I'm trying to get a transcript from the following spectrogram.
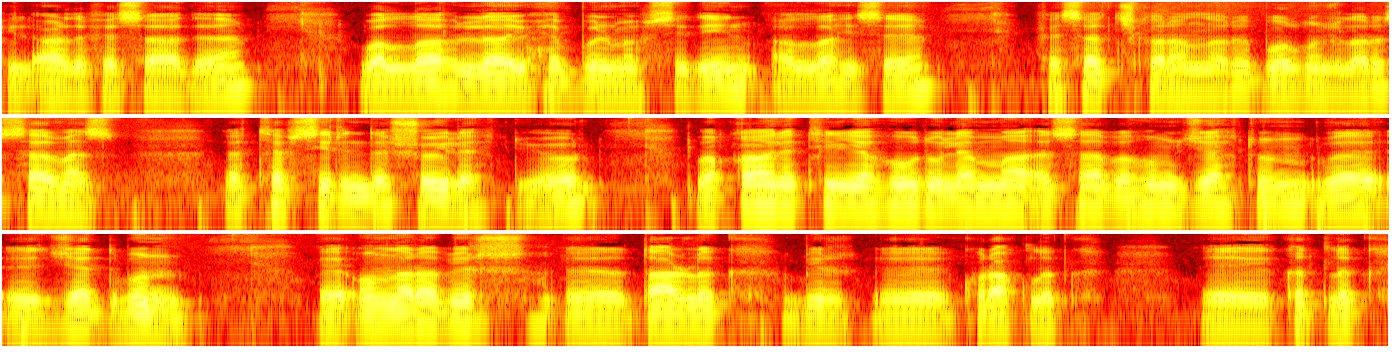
Fil ardı fesade. Vallahu la yuhibbul müfsidin. Allah ise fesat çıkaranları, bozguncuları sevmez. Ve tefsirinde şöyle diyor. Ve kâletil yehudu lemma esâbehum cehdun ve e, cedbun. E, onlara bir e, darlık, bir kuraklık, kıtlık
